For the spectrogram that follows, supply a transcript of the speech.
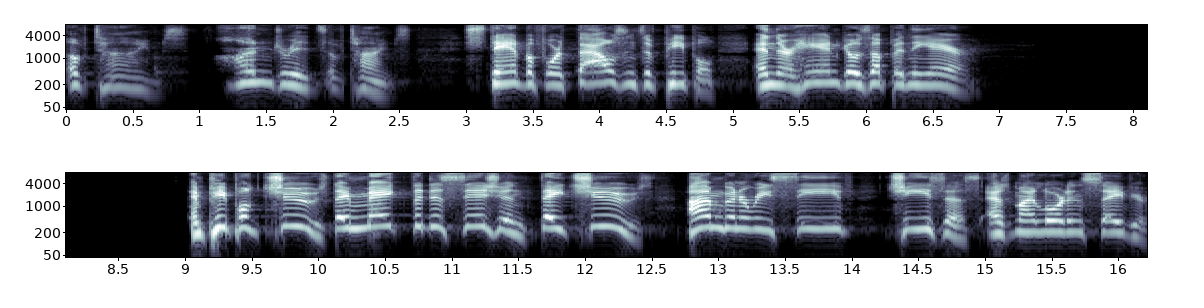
of times, hundreds of times. Stand before thousands of people, and their hand goes up in the air. And people choose, they make the decision, they choose. I'm going to receive Jesus as my Lord and Savior.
